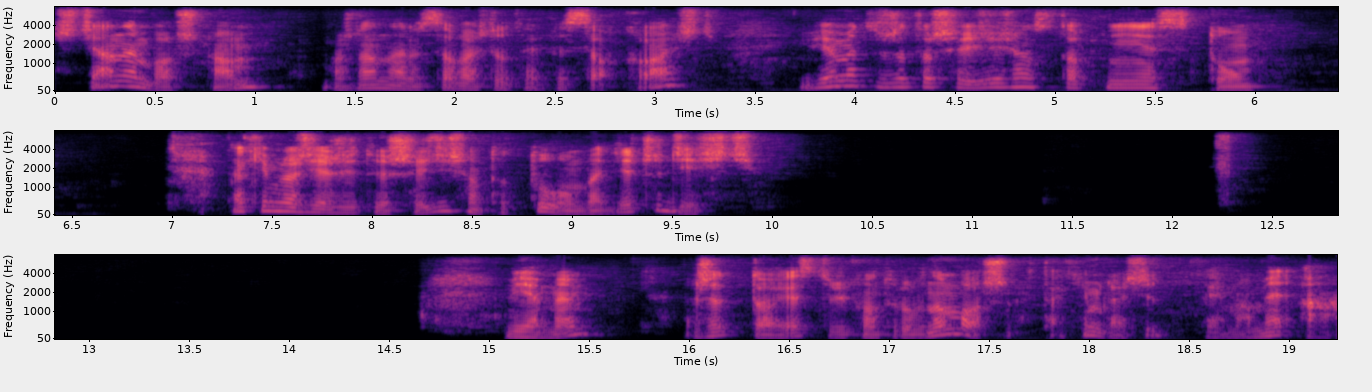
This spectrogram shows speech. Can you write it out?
ścianę boczną można narysować tutaj wysokość i wiemy, że to 60 stopni jest tu. W takim razie, jeżeli tu jest 60, to tu będzie 30. Wiemy, że to jest trójkąt równoboczny. W takim razie tutaj mamy A.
